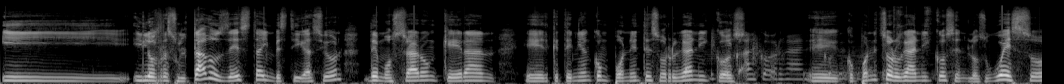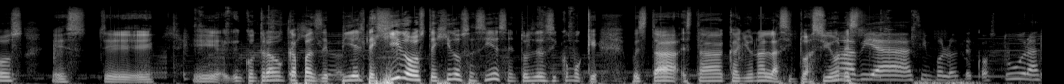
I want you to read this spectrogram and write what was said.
Y, y, los resultados de esta investigación demostraron que eran eh, que tenían componentes orgánicos, eh, componentes orgánicos en los huesos este eh, encontraron capas de piel tejidos tejidos así es. Entonces así como que pues está está cañona la situación no había símbolos de costuras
